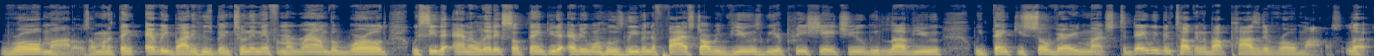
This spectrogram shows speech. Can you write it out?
role models. I want to thank everybody who's been tuning in from around the world. We see the analytics, so thank you to everyone who's leaving the five star reviews. We appreciate you. We love you. We thank you so very much. Today, we've been talking about positive role models. Look,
